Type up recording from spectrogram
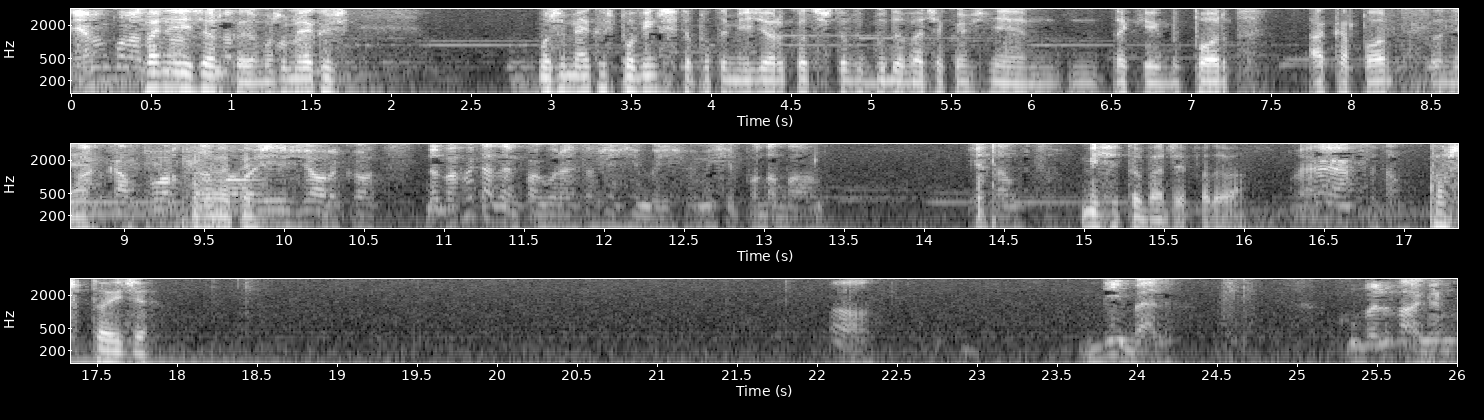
Ja bym polecał Fajne na- jeziorko, na tym możemy polu. jakoś... Możemy jakoś powiększyć to potem jeziorko, coś to wybudować jakąś, nie wiem, taki jakby port, AK port, co nie? Maka port na Możemy małe jakoś- jeziorko. Dobra, chodź na ten pagórek, co wcześniej byliśmy. Mi się podoba on. Ja tam chcę. Mi się tu bardziej podoba. A ja chcę tam. Patrz kto idzie. O. Dibel. Kubelwagen.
